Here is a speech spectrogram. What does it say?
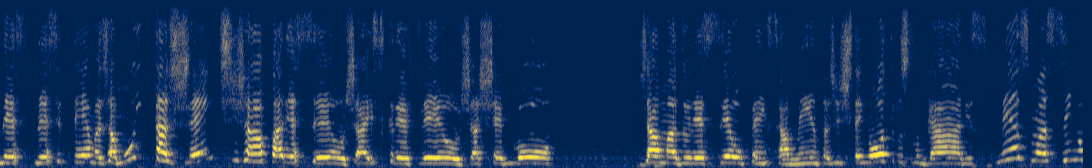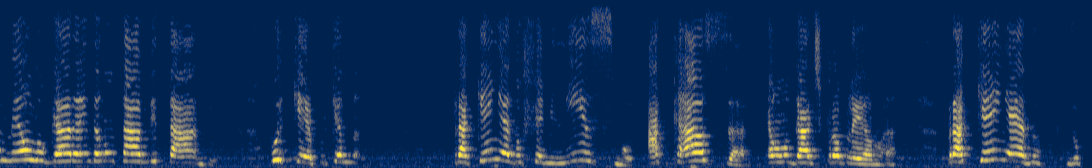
nesse, nesse tema. Já muita gente já apareceu, já escreveu, já chegou, já amadureceu o pensamento. A gente tem outros lugares. Mesmo assim, o meu lugar ainda não está habitado. Por quê? Porque para quem é do feminismo, a casa é um lugar de problema. Para quem é do, do,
